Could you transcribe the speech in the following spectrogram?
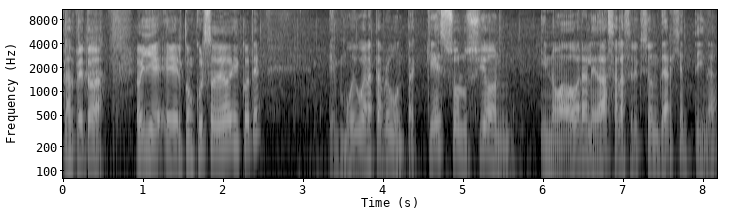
las ve todas. Oye, eh, el concurso de hoy, Cote. Es muy buena esta pregunta. ¿Qué solución innovadora le das a la selección de Argentina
